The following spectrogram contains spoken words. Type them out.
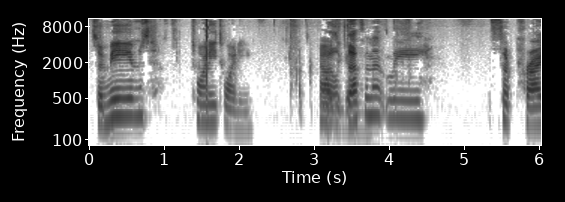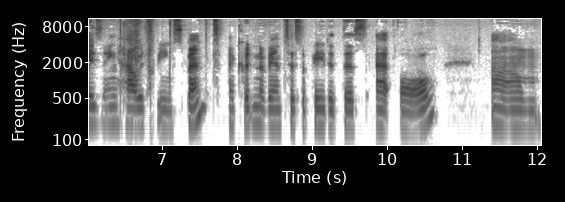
So memes 2020. How's well, definitely surprising how it's being spent. I couldn't have anticipated this at all. Um,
